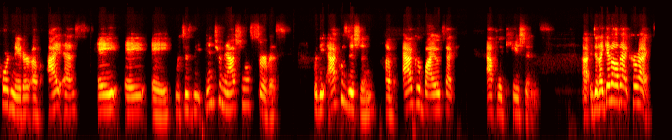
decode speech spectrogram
coordinator of ISAAA, which is the International Service for the Acquisition of Agrobiotech Applications. Uh, did I get all that correct?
